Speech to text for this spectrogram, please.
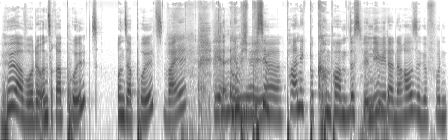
höher wurde unser Puls unser Puls, weil wir oh, nämlich ein bisschen ja. Panik bekommen haben, dass wir nie wieder nach Hause gefunden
